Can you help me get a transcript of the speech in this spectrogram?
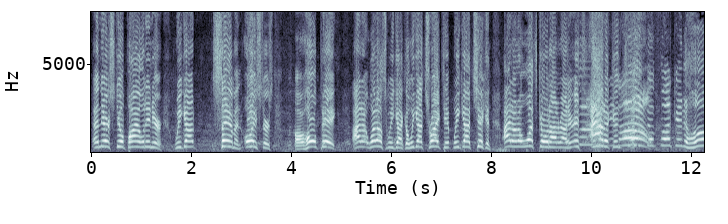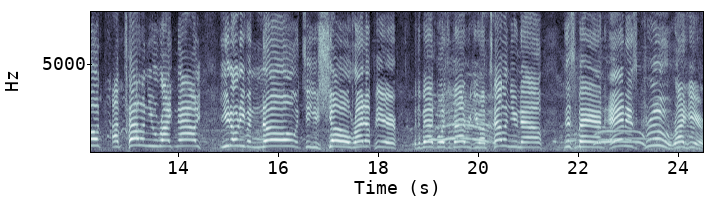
and they're still piling in here. We got salmon, oysters, a whole pig. I don't. What else we got going? We got tri-tip. We got chicken. I don't know what's going on around here. It's out of control. Off the fucking hook. I'm telling you right now. You don't even know until you show right up here with the Bad Boys of Barbecue. I'm telling you now, this man and his crew right here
